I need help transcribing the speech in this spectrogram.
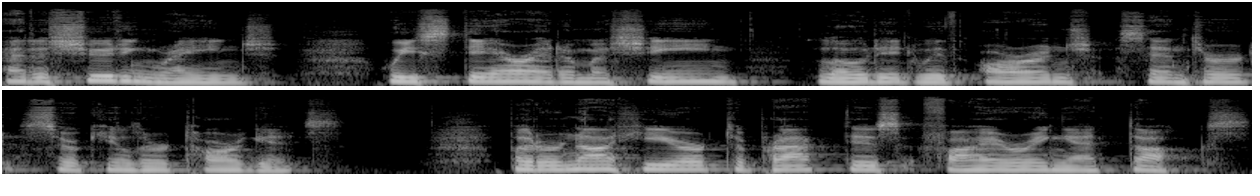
At a shooting range, we stare at a machine loaded with orange centered circular targets, but are not here to practice firing at ducks.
